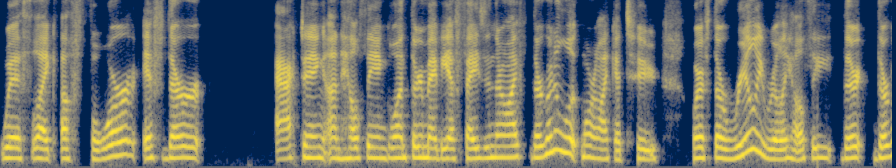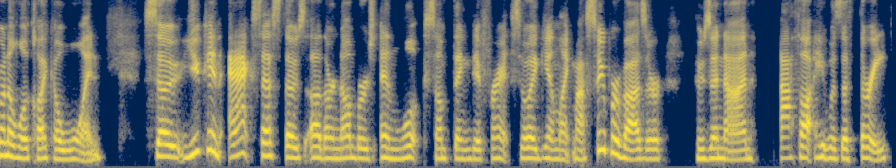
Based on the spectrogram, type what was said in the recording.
with like a four if they're acting unhealthy and going through maybe a phase in their life, they're going to look more like a two. Where if they're really, really healthy, they're they're going to look like a one. So you can access those other numbers and look something different. So again, like my supervisor, who's a nine, I thought he was a three.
